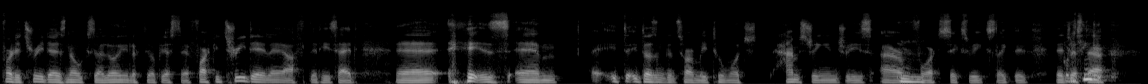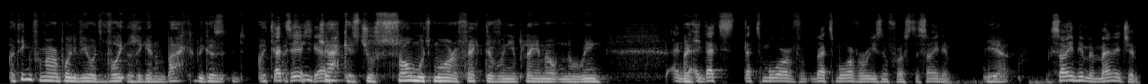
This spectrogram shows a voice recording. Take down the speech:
forty three days no, because I only looked it up yesterday. Forty three day layoff that he's had uh, is um. It, it doesn't concern me too much. Hamstring injuries are Mhm. four to six weeks. Like they, they But I just think, are. I think from our point of view, it's vital to get him back because I, th- I That's it, think yeah. Jack is just so much more effective when you play him out in the wing. And, like and that's that's more of that's more of a reason for us to sign him. Yeah, sign him and manage him.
